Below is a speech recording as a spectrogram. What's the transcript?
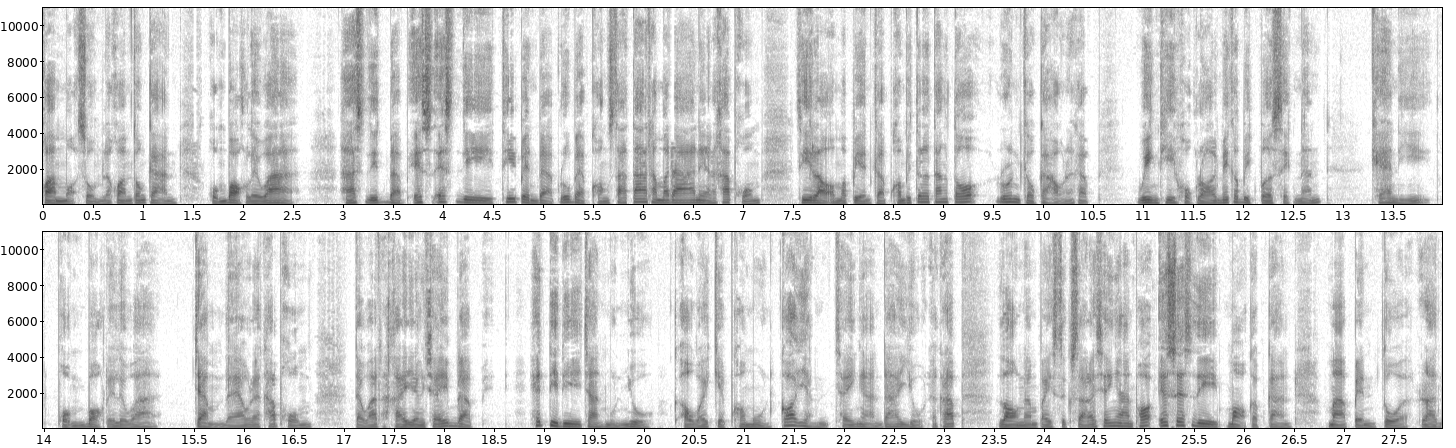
ความเหมาะสมและความต้องการ ผมบอกเลยว่าฮาร์ดดิสก์แบบ SSD ที่เป็นแบบรูปแบบของ SATA ธรรมดาเนี่ยนะครับผมที่เราเอามาเปลี่ยนกับคอมพิวเตอร์ตั้งโต๊ะรุ่นเก่าๆนะครับ วิ่งที่ 600 เมกะบิตเปอร์เซกนั้น แค่นี้ผมบอกได้เลยว่าแจ่มแล้วนะครับผม แต่ว่าใครยังใช้แบบ HDD จานหมุนอยู่ เอาไว้เก็บข้อมูลก็ยังใช้งานได้อยู่นะครับ ลองนำไปศึกษาและใช้งานเพราะ SSD เหมาะกับการมาเป็นตัวรัน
